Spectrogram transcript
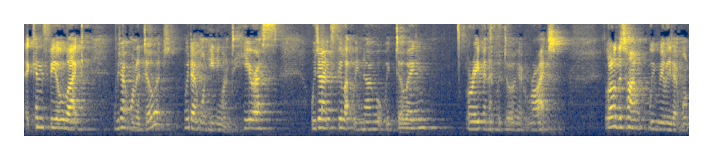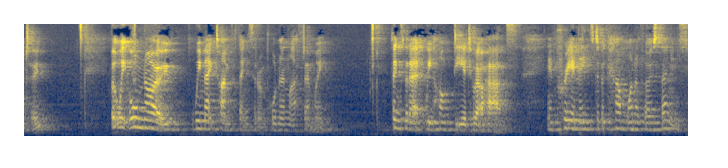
It can feel like we don't want to do it, we don't want anyone to hear us, we don't feel like we know what we're doing, or even if we're doing it right. A lot of the time, we really don't want to. But we all know we make time for things that are important in life, don't we? Things that are, we hold dear to our hearts. And prayer needs to become one of those things.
